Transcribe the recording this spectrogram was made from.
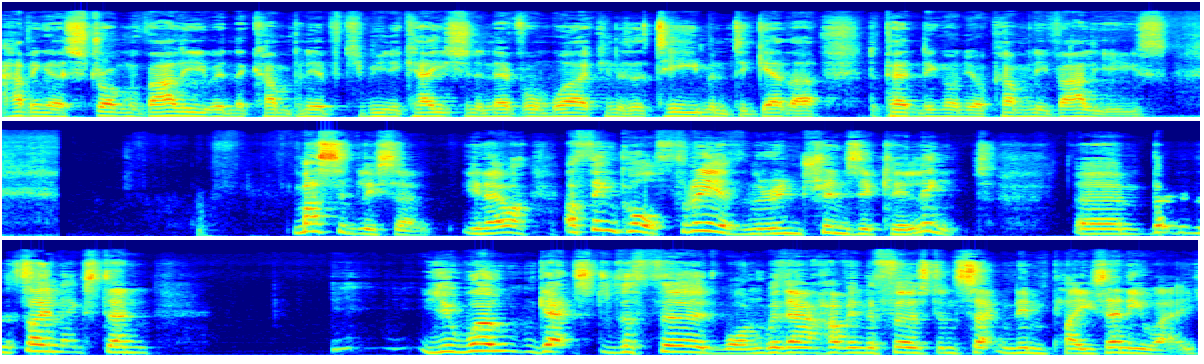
having a strong value in the company of communication and everyone working as a team and together, depending on your company values massively so. You know, I think all three of them are intrinsically linked, um, but to the same extent, you won't get to the third one without having the first and second in place anyway.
